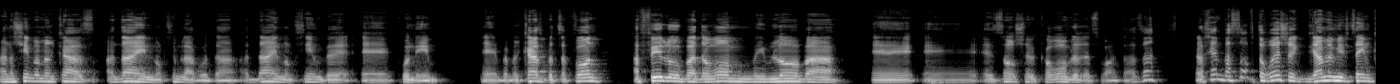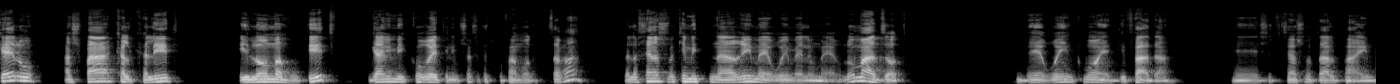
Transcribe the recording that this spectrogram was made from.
אנשים במרכז עדיין הולכים לעבודה, עדיין הולכים וקונים, אה, במרכז, בצפון, אפילו בדרום, אם לא באזור שקרוב לרצועת עזה. ולכן בסוף אתה רואה שגם במבצעים כאלו, השפעה כלכלית היא לא מהותית, גם אם היא קורית, היא נמשכת לתקופה מאוד קצרה, ולכן השווקים מתנערים מהאירועים האלו מהר. לעומת זאת, באירועים כמו האינתיפאדה, אה, של תחילת שנות האלפיים,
